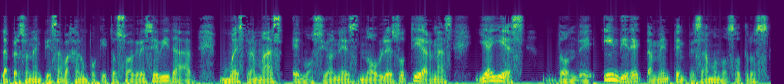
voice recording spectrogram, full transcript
La persona empieza a bajar un poquito su agresividad, muestra más emociones nobles o tiernas y ahí es donde indirectamente empezamos nosotros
